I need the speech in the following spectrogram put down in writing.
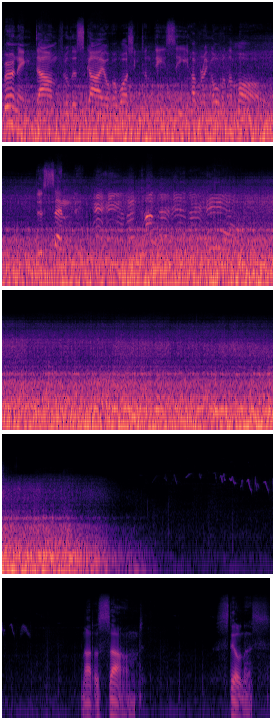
Burning down through the sky over Washington, D.C., hovering over the mall. descending. They're here! They're come! They're here! They're here! Not a sound. Stillness.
